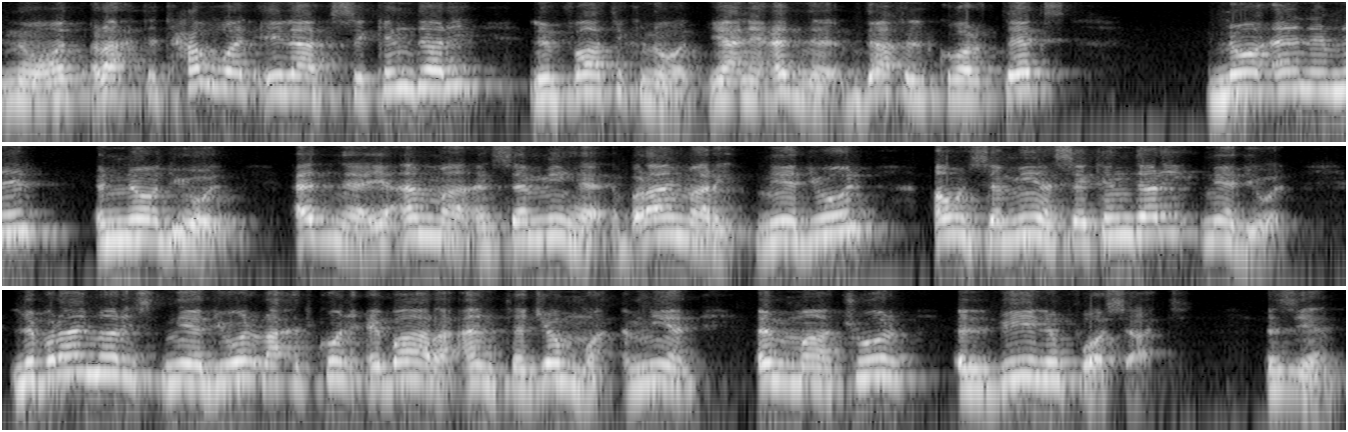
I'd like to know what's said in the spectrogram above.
node راح تتحول إلى secondary lymphatic node يعني عندنا بداخل ال cortex نوعين من ال nodule عندنا يا أما نسميها primary nodule أو نسميها secondary nodule ال primary nodule راح تكون عبارة عن تجمع منين؟ immature ال B lymphocyte زين.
